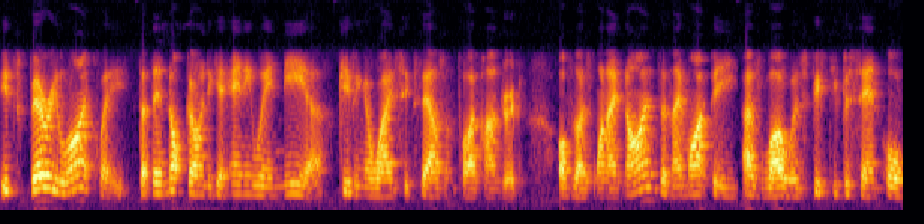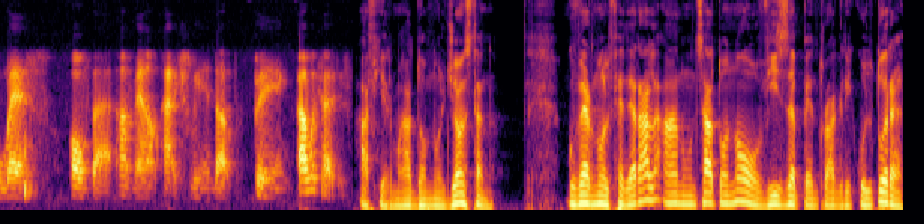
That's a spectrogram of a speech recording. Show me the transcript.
it's very likely that they're not going to get anywhere near giving away 6,500 of those 189s and they might be as low as 50% or less of that amount actually end up being allocated. Afirma domnul Johnston. Guvernul federal a anunțat o nouă viză pentru agricultură,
